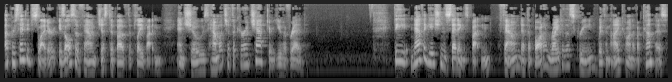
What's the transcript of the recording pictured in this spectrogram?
A percentage slider is also found just above the play button and shows how much of the current chapter you have read. The Navigation Settings button, found at the bottom right of the screen with an icon of a compass,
